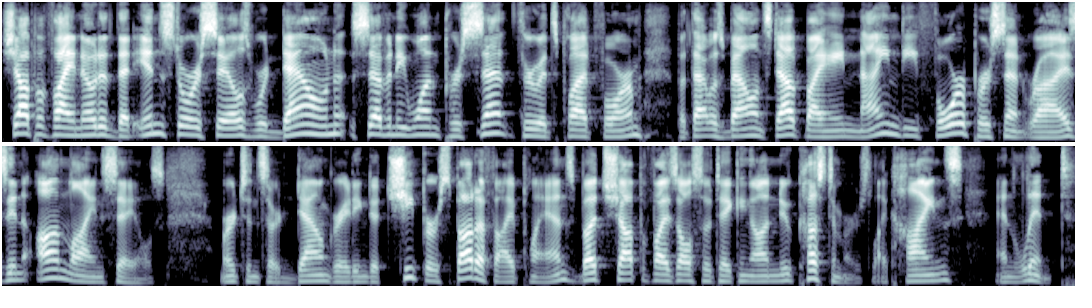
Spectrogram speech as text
Shopify noted that in store sales were down 71% through its platform, but that was balanced out by a 94% rise in online sales. Merchants are downgrading to cheaper Shopify plans, but Shopify is also taking on new customers like Heinz and Lindt.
